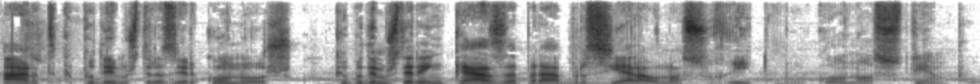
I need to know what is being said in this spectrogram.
Arte que podemos trazer connosco, que podemos ter em casa para apreciar ao nosso ritmo, com o nosso tempo.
